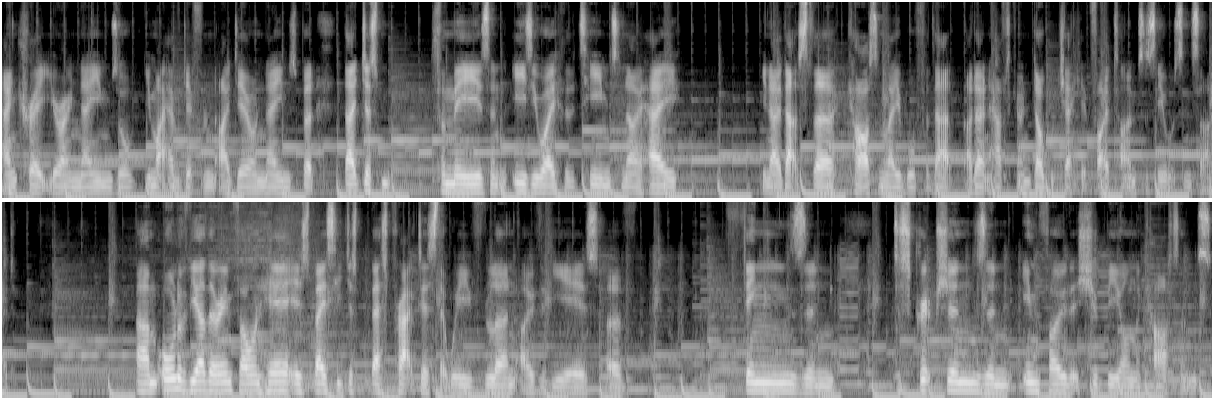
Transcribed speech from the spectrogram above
and create your own names, or you might have a different idea on names. But that just, for me, is an easy way for the team to know, hey, you know, that's the carton label for that. I don't have to go and double check it five times to see what's inside. Um, all of the other info on here is basically just best practice that we've learned over the years of things and descriptions and info that should be on the cartons.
